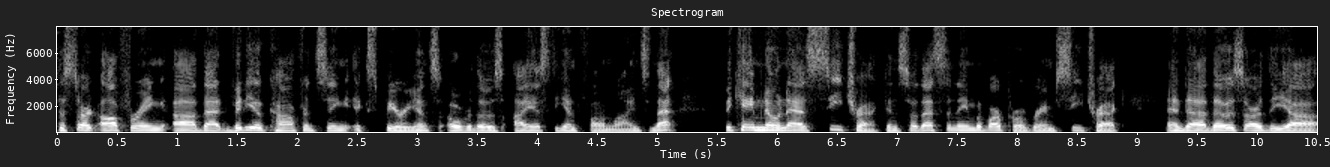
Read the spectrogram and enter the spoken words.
to start offering uh, that video conferencing experience over those ISDN phone lines. And that became known as SeaTrek. And so that's the name of our program, SeaTrek. And uh, those are the uh,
